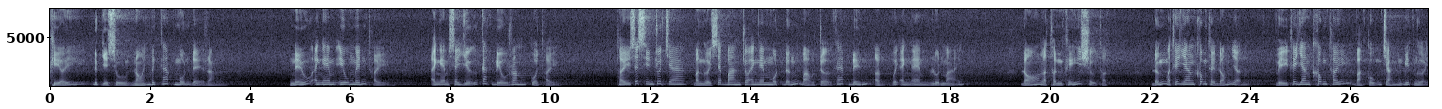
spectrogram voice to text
Khi ấy, Đức Giêsu nói với các môn đệ rằng, Nếu anh em yêu mến Thầy, Anh em sẽ giữ các điều răn của Thầy Thầy sẽ xin Chúa Cha Và Người sẽ ban cho anh em một đấng bảo trợ khác đến Ở với anh em luôn mãi. Đó là thần khí sự thật. Đấng mà thế gian không thể đón nhận, Vì thế gian không thấy Và cũng chẳng biết người.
